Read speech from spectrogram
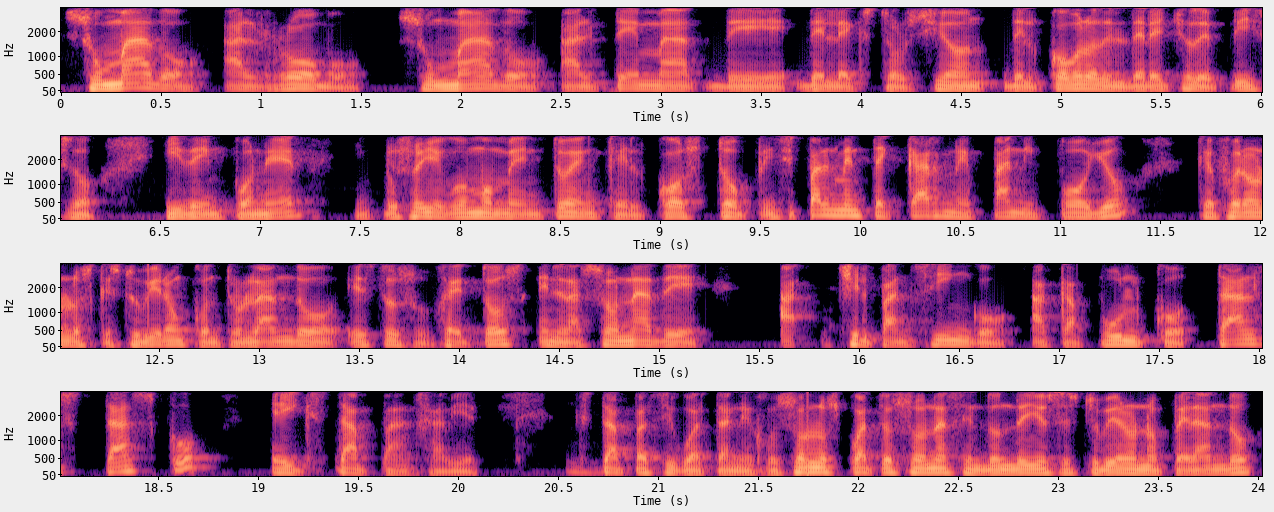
sumado al robo, sumado al tema de, de la extorsión, del cobro del derecho de piso y de imponer, incluso llegó un momento en que el costo, principalmente carne, pan y pollo, que fueron los que estuvieron controlando estos sujetos en la zona de Chilpancingo, Acapulco, Tasco e Ixtapan, Javier. Ixtapas y Guatanejo. Son las cuatro zonas en donde ellos estuvieron operando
